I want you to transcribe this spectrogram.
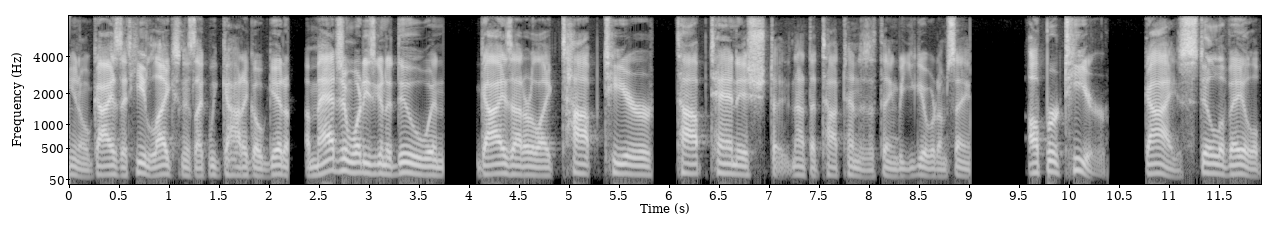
you know, guys that he likes and is like, we got to go get him, imagine what he's going to do when guys that are like top tier, top 10 ish, not that top 10 is a thing, but you get what I'm saying, upper tier guys still available.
